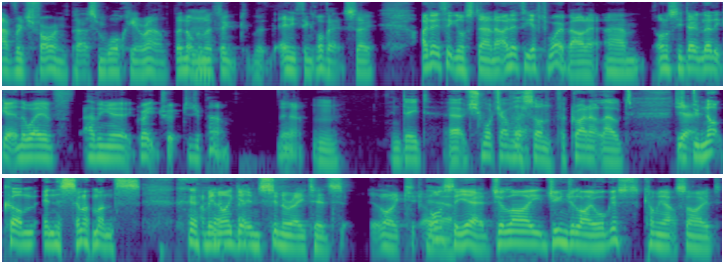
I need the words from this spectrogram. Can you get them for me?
average foreign person walking around. They're not Mm. going to think anything of it. So I don't think you'll stand out. I don't think you have to worry about it. Um, honestly, don't let it get in the way of having a great trip to Japan. Yeah. Mm. Indeed. Uh, just watch out for Yeah. the sun, for crying out loud. Just Yeah. do not come in the summer months. I mean, I get incinerated. Like Yeah. honestly, yeah. July, June, July, August, coming outside,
